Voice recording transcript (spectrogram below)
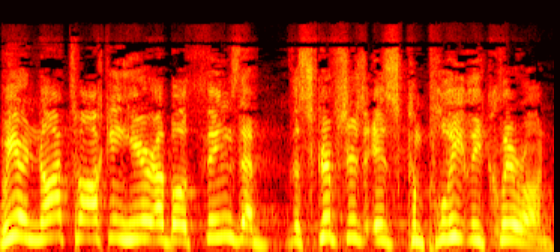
We are not talking here about things that the scriptures is completely clear on.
